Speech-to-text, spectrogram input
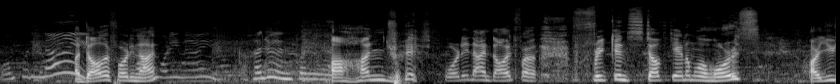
149. A dollar forty-nine? 149. 149. A hundred forty-nine dollars for a freaking stuffed animal horse? Are you?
